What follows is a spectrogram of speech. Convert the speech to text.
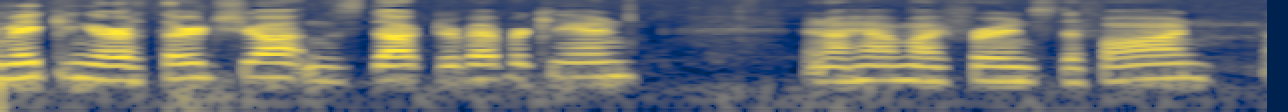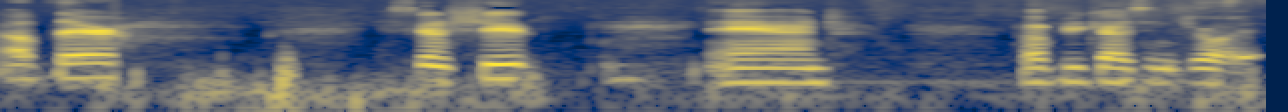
we're making our third shot in this Dr. Pepper can. And I have my friend Stefan up there. He's gonna shoot and hope you guys enjoy it.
